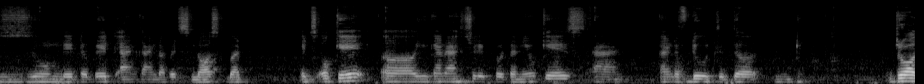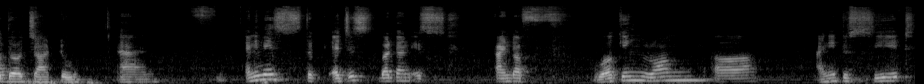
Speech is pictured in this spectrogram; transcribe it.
zoomed it a bit and kind of it's lost but it's okay. Uh, you can actually put a new case and kind of do the draw the chart too and anyways the adjust button is kind of working wrong. Uh, I need to see it.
